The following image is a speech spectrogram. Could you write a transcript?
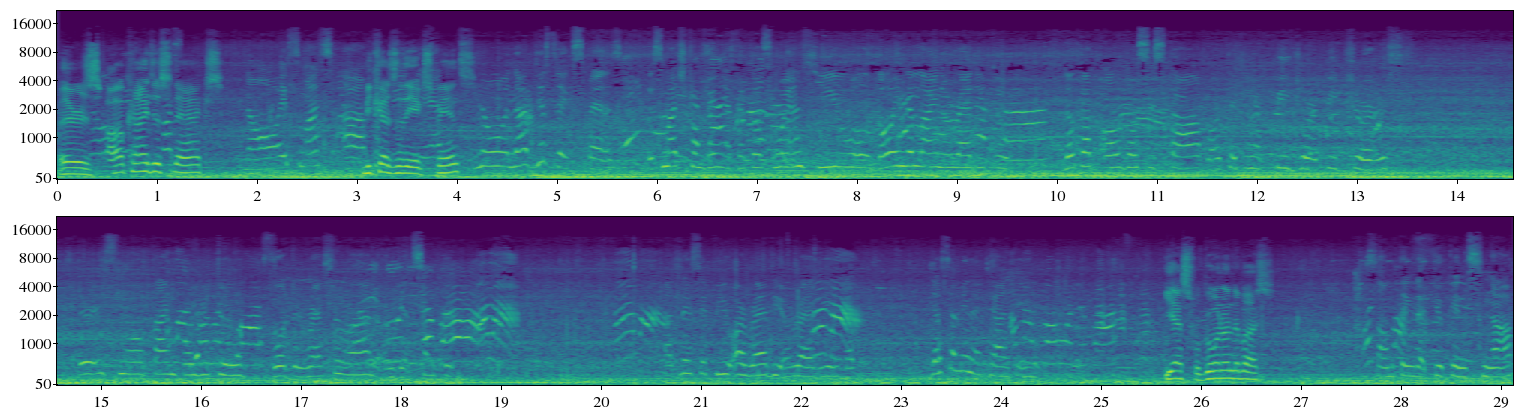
There's all kinds of snacks. No, it's much. Uh, Because of the expense? No, the expense. It's much convenient because once you will go in the line already to look at all those stuff or taking a picture or pictures, there is no time for you to go to restaurant or get something. At least if you are ready already. But just a minute, Janky. Yes, we're going on the bus. Something that you can snack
